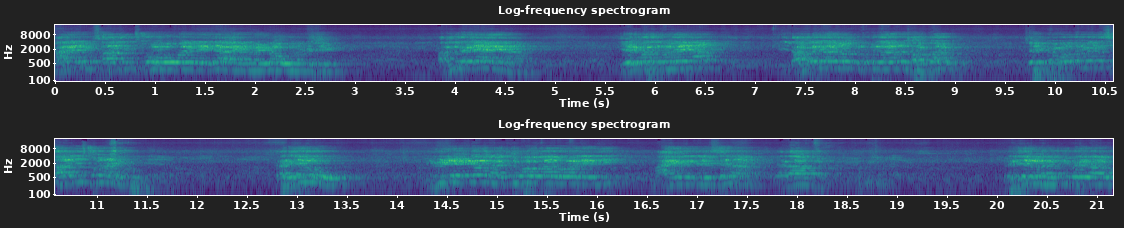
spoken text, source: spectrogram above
కార్యం సాధించుకోవాలనేది ఆయన మైండ్ ఉన్న విషయం. అందుకనే ఆయన ఏ పథకమైనా డెబ్బై గాను తొమ్మిది గాను చెప్తాడు చెప్పి మొత్తం మీద సాధించుకున్నాడు ఇప్పుడు. ప్రజలు ఇమీడియట్గా మర్చిపోతారు అనేది ఆయన తెలిసిన యథార్థం ప్రజలు మర్చిపోయారు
